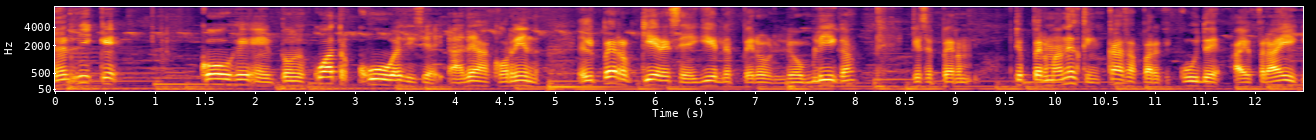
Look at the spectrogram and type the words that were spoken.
Enrique coge entonces cuatro cubes y se aleja corriendo. El perro quiere seguirle, pero le obliga que, se que permanezca en casa para que cuide a Efraín.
